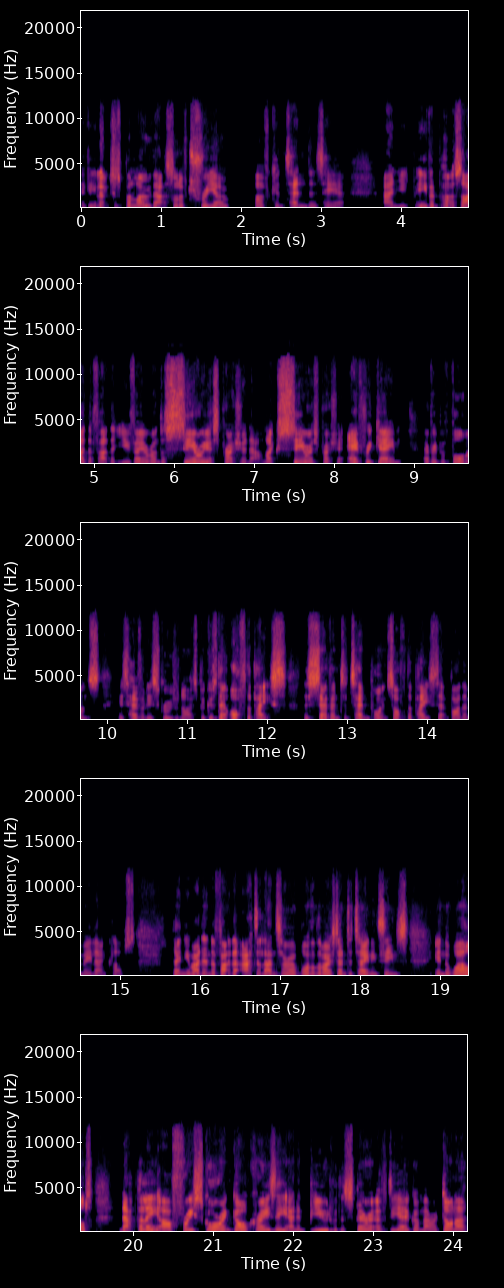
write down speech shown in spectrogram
if you look just below that sort of trio of contenders here, and you even put aside the fact that Juve are under serious pressure now, like serious pressure. Every game, every performance is heavily scrutinized because they're off the pace. They're seven to 10 points off the pace set by the Milan clubs. Then you add in the fact that Atalanta are one of the most entertaining teams in the world. Napoli are free scoring, goal crazy, and imbued with the spirit of Diego Maradona.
